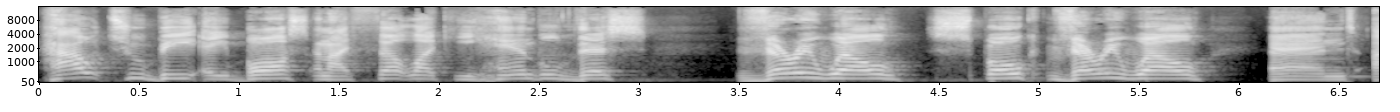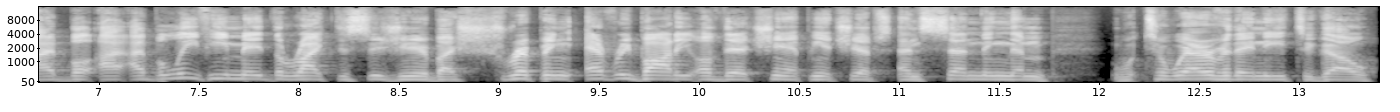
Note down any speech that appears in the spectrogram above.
how to be a boss. And I felt like he handled this very well, spoke very well. And I, be- I believe he made the right decision here by stripping everybody of their championships and sending them to wherever they need to go.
